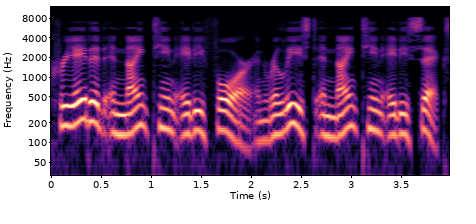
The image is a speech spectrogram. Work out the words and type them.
created in 1984 and released in 1986,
